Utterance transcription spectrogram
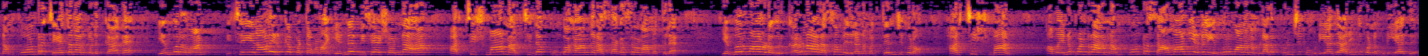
நம் போன்ற சேத்தனர்களுக்காக எம்பெருமான் இச்சையினால் எடுக்கப்பட்டவனா. என்ன விசேஷம்னா அர்ச்சிஷ்மான் அர்ச்சித கும்பகாங்கிற சகசிரநாமத்துல எம்பெருமானோட ஒரு கருணா ரசம் இதுல நமக்கு தெரிஞ்சுக்கிறோம். அர்ச்சிஷ்மான் அவன் என்ன பண்றான்? நம் போன்ற சாமானியர்கள் எம்பெருமான நம்மளால புரிஞ்சுக்க முடியாது அறிந்து கொள்ள முடியாது.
